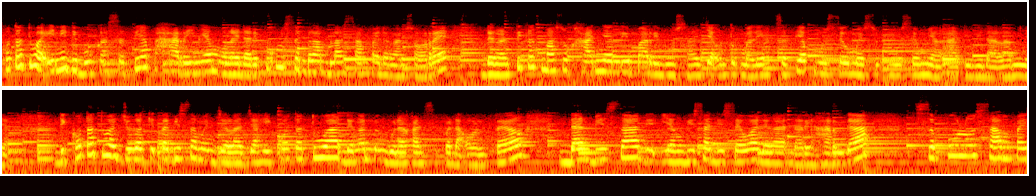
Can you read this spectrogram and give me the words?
Kota Tua ini dibuka setiap harinya mulai dari pukul 19 sampai dengan sore dengan tiket masuk hanya 5000 saja untuk melihat setiap museum-museum yang ada di dalamnya. Di Kota Tua juga kita bisa menjelajahi Kota Tua dengan menggunakan sepeda ontel dan bisa yang bisa disewa dengan dari harga 10 sampai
